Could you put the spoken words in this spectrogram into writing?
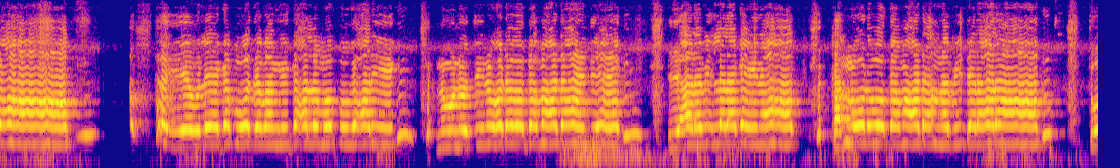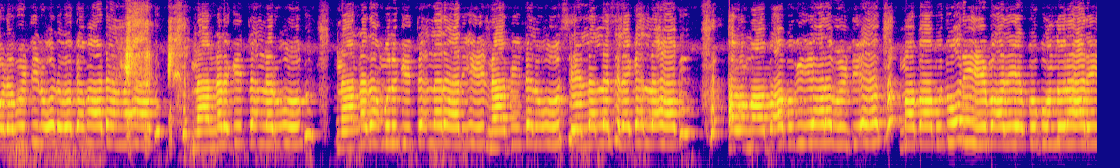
ఏవు లేకపోతే వంగి కాళ్ళు మొక్కు గారికి నువ్వు నొచ్చి నోట ఒక మాట అంటే ఆడపిల్లలకైనా కన్నోడు ఒక మాట అన్న బిడ్డరారాకు తోడబుట్టి నోడు ఒక మాట అన్నాడు నాన్నలకి గిట్టన్నారు నాన్న తమ్ములు అని. నా బిడ్డలు చెల్లల్ల సిలకల్లాకు అవ మా బాబుకి ఆడ ఉంటే మా బాబు తోని బాధ చెప్పుకుందునారి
